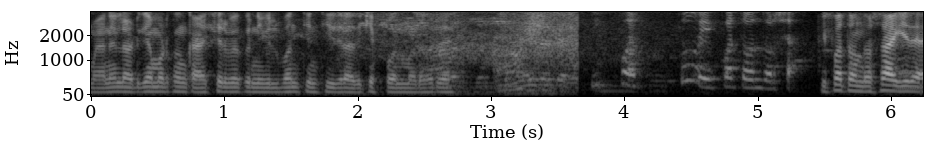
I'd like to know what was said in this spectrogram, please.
ಮನೇಲಿ ಅಡುಗೆ ಮಾಡ್ಕೊಂಡು ಕಾಯ್ತಿರ್ಬೇಕು ನೀವು ಇಲ್ಲಿ ಬಂದು ತಿಂತಿದ್ರೆ ಅದಕ್ಕೆ ಫೋನ್ ಮಾಡಿದ್ರೆ. ಇಪ್ಪತ್ತು ಇಪ್ಪತ್ತೊಂದು ವರ್ಷ. ಇಪ್ಪತ್ತೊಂದು ವರ್ಷ ಆಗಿದೆ.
